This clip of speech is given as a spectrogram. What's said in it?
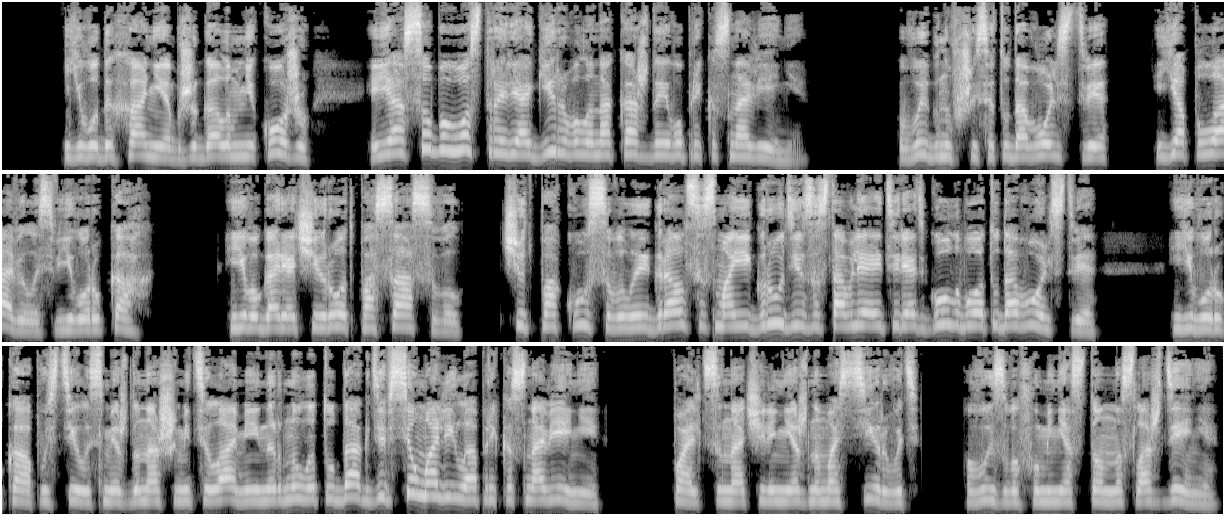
Его дыхание обжигало мне кожу, и я особо остро реагировала на каждое его прикосновение. Выгнувшись от удовольствия, я плавилась в его руках. Его горячий рот посасывал, чуть покусывал и игрался с моей грудью, заставляя терять голову от удовольствия. Его рука опустилась между нашими телами и нырнула туда, где все молило о прикосновении. Пальцы начали нежно массировать, вызвав у меня стон наслаждения.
